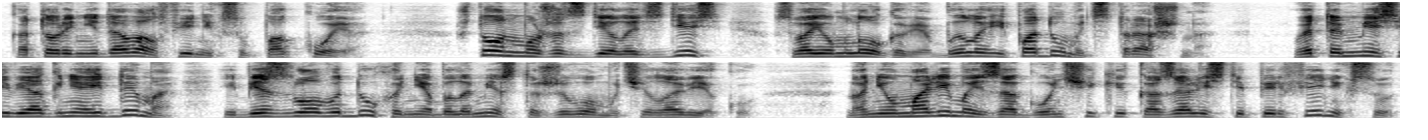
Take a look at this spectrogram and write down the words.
который не давал Фениксу покоя. Что он может сделать здесь, в своем логове, было и подумать страшно. В этом месиве огня и дыма и без злого духа не было места живому человеку. Но неумолимые загонщики казались теперь Фениксу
